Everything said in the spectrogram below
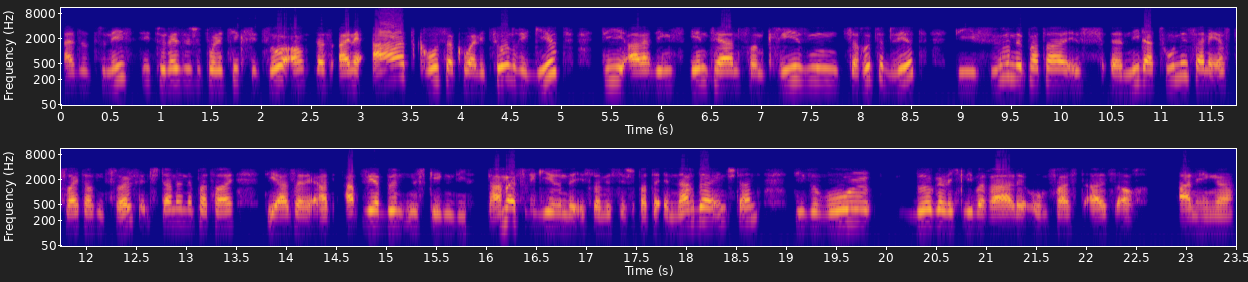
Also zunächst, die tunesische Politik sieht so aus, dass eine Art großer Koalition regiert, die allerdings intern von Krisen zerrüttet wird. Die führende Partei ist äh, Nida Tunis, eine erst 2012 entstandene Partei, die als eine Art Abwehrbündnis gegen die damals regierende islamistische Partei Ennahda entstand, die sowohl bürgerlich-Liberale umfasst als auch Anhänger,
